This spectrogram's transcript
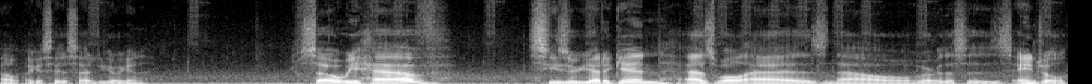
oh, I guess they decided to go again. So we have Caesar yet again, as well as now whoever this is, Angel.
